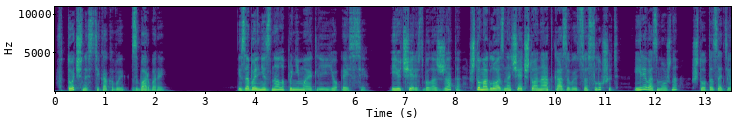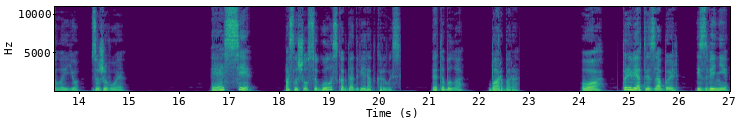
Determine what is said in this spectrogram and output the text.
В точности, как вы с Барбарой. Изабель не знала, понимает ли ее Эсси. Ее челюсть была сжата, что могло означать, что она отказывается слушать, или, возможно, что-то задело ее за живое. «Эсси!» — послышался голос, когда дверь открылась. Это была Барбара. «О, привет, Изабель! Извини,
